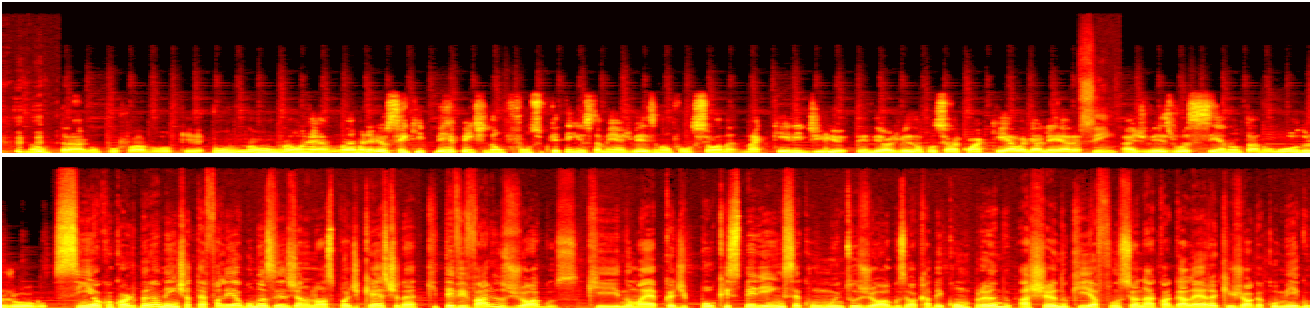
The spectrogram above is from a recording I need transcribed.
não tragam, por favor, porque pô, não, não, é, não é maneiro. Eu sei que de repente não funciona, porque tem isso também, às vezes não funciona naquele dia, entendeu? Às vezes não funciona com aquela galera. Sim. Às vezes você não tá no humor do jogo. Sim, eu concordo plenamente. Até falei algumas vezes já no nosso podcast, né? Que teve vários jogos que, numa época de pouca experiência com muitos jogos, eu acabei comprando, achando que ia funcionar com a galera que joga comigo,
